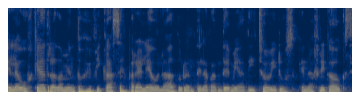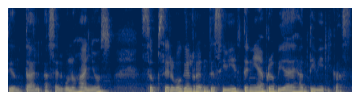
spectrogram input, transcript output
En la búsqueda de tratamientos eficaces para el ébola durante la pandemia de dicho virus en África Occidental hace algunos años, se observó que el remdesivir tenía propiedades antivíricas.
